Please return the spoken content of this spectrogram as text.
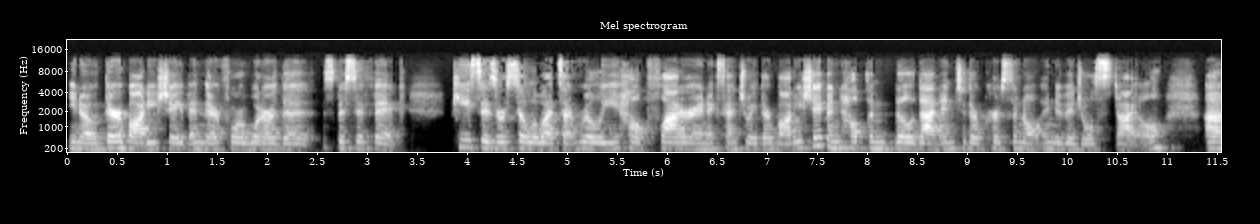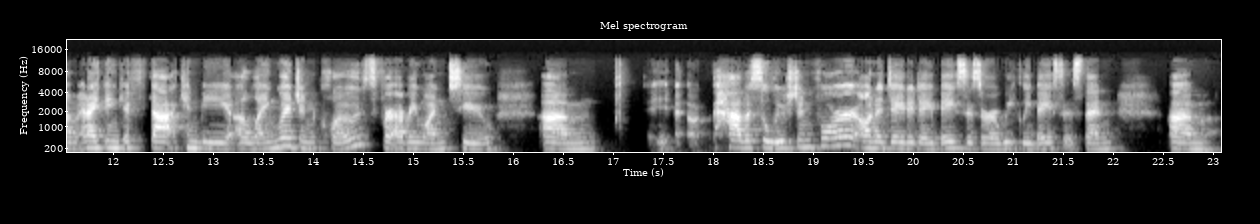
you know, their body shape and therefore what are the specific pieces or silhouettes that really help flatter and accentuate their body shape and help them build that into their personal individual style. Um, and I think if that can be a language and clothes for everyone to um, have a solution for on a day-to-day basis or a weekly basis, then um,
